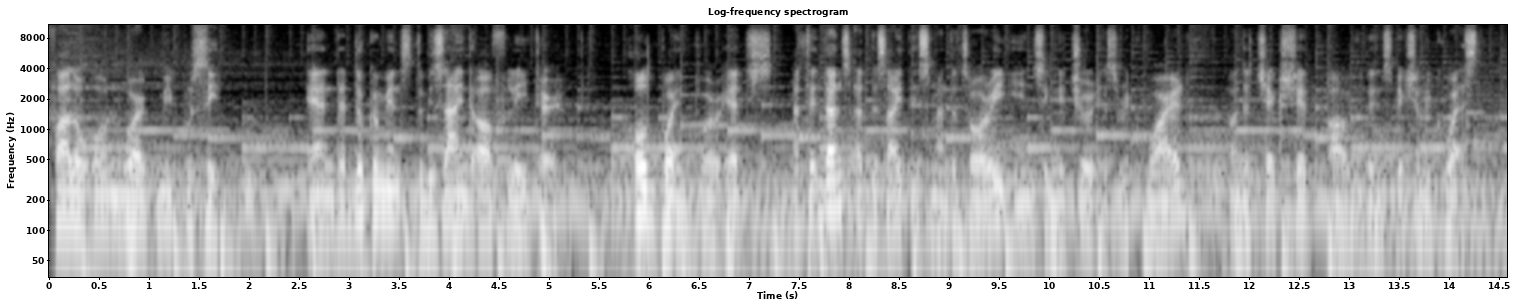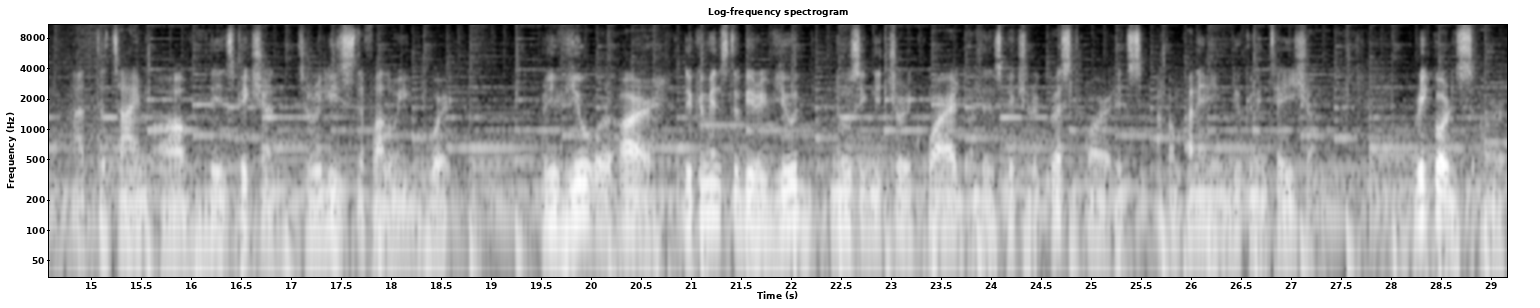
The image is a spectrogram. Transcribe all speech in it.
follow-on work may proceed, and the documents to be signed off later. Hold point or H. attendance at the site is mandatory and signature is required on the check sheet of the inspection request at the time of the inspection to release the following work. Review or R. Documents to be reviewed, no signature required on the inspection request or its accompanying documentation. Records or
